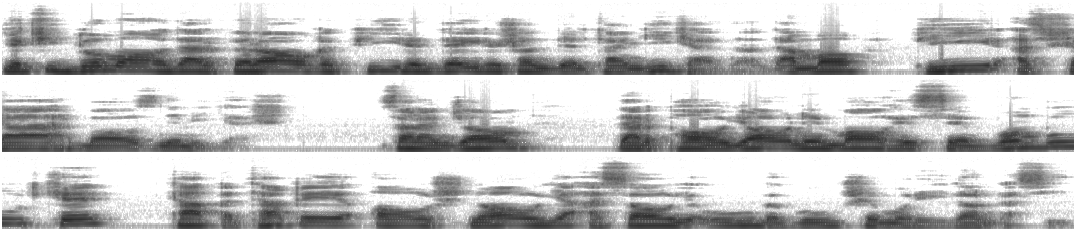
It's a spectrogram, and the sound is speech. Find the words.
یکی دو ماه در فراغ پیر دیرشان دلتنگی کردند اما پیر از شهر باز نمیگشت. سرانجام در پایان ماه سوم بود که تق تق آشنای عصای او به گوش مریدان رسید.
